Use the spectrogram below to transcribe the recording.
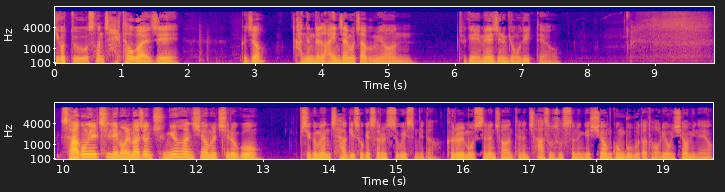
이것도 선 잘 타고 가야지, 그죠? 갔는데 라인 잘못 잡으면 되게 애매해지는 경우도 있대요. 4017님, 얼마 전 중요한 시험을 치르고 지금은 자기소개서를 쓰고 있습니다. 글을 못 쓰는 저한테는 자소서 쓰는 게 시험 공부보다 더 어려운 시험이네요.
